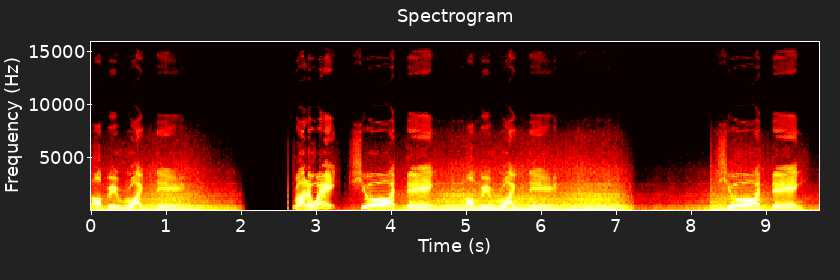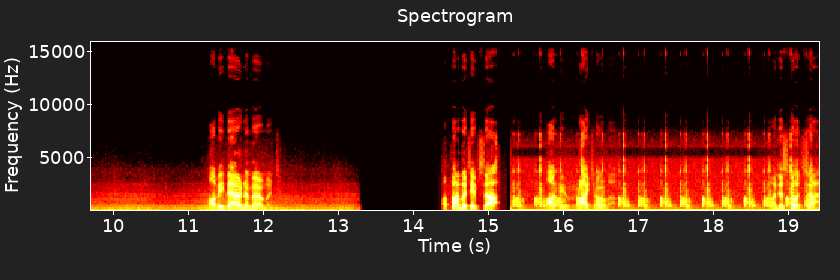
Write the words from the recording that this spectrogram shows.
I'll be right there. Right away. Sure thing. I'll be right there. Sure thing. I'll be there in a moment. Affirmative, sir. I'll be right over. Understood, sir.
